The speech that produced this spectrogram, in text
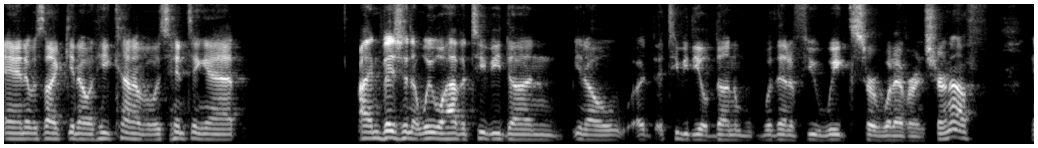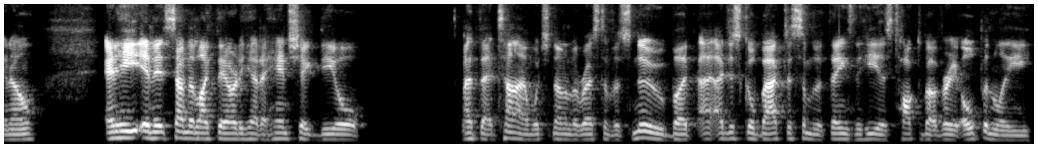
And it was like, you know, he kind of was hinting at, I envision that we will have a TV done, you know, a, a TV deal done within a few weeks or whatever. And sure enough, you know, and he, and it sounded like they already had a handshake deal at that time, which none of the rest of us knew. But I, I, just go back to some of the things that he has talked about very openly,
